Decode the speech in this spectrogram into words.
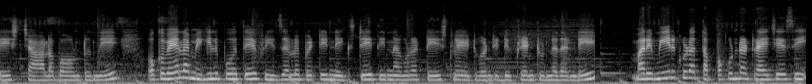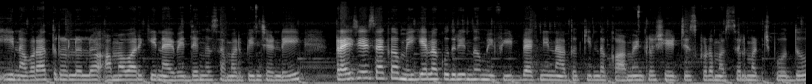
టేస్ట్ చాలా బాగుంటుంది. ఒకవేళ మిగిలిపోతే ఫ్రీజర్లో పెట్టి నెక్స్ట్ డే తిన్నా కూడా టేస్ట్లో ఎటువంటి డిఫరెంట్ ఉండదండి. మరి మీరు కూడా తప్పకుండా ట్రై చేసి ఈ నవరాత్రులలో అమ్మవారికి నైవేద్యంగా సమర్పించండి. ట్రై చేశాక మీకు ఎలా కుదిరిందో మీ ఫీడ్బ్యాక్ని నాతో కింద కామెంట్లో షేర్ చేసుకోవడం అస్సలు మర్చిపోద్దు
